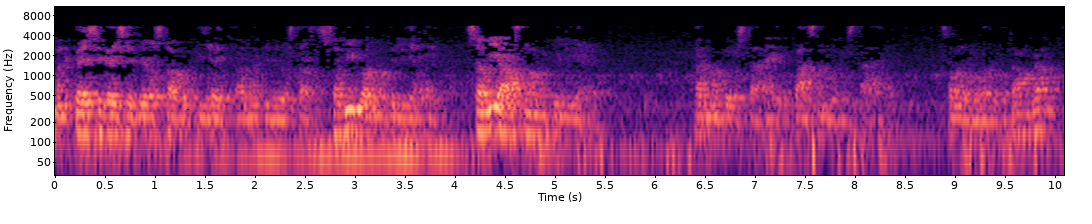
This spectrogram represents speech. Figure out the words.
मैंने कैसे कैसे व्यवस्था होती है, कर्म की व्यवस्था सभी वर्णों के लिए है, सभी आश्रमों के लिए है। कर्म व्यवस्था है, उपासना व्यवस्था है। समय होगा तो बताऊँगा।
